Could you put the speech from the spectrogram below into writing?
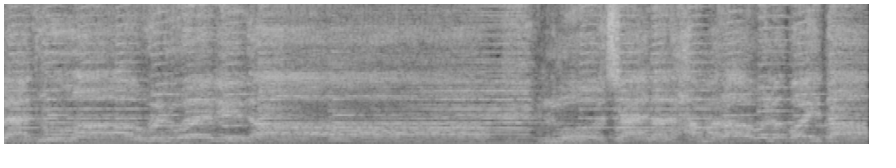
بعد الله والوالدة نموت على الحمراء والبيضاء.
